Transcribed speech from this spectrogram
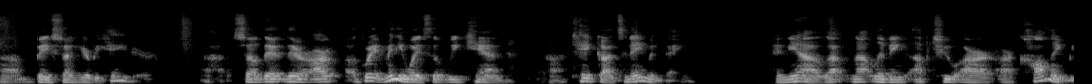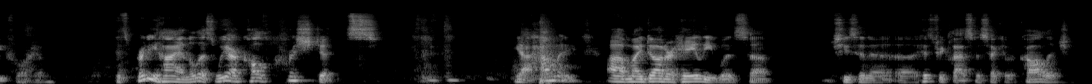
uh, based on your behavior. Uh, so there, there are a great many ways that we can uh, take God's name in vain. And yeah, not living up to our, our calling before him. It's pretty high on the list. We are called Christians. Mm-hmm. Yeah, how many? Uh, my daughter Haley was, uh, she's in a, a history class in a secular college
